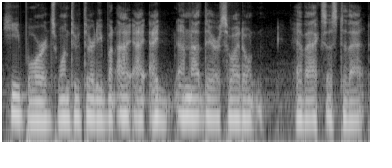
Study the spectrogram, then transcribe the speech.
keyboards 1 through 30, but I, I, I, am not there, so I don't have access to that.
